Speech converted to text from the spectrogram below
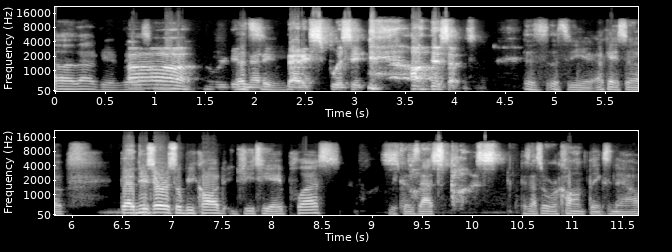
oh, that'd be amazing. Oh, we're getting Let's that, see. that explicit on this episode. let's, let's see here. Okay, so that new service will be called GTA Plus Because that's- because that's what we're calling things now.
